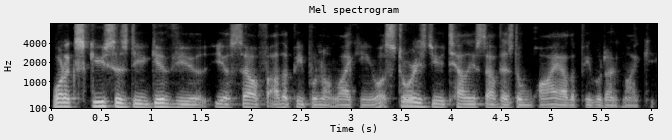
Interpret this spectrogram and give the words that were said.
What excuses do you give you yourself for other people not liking you? What stories do you tell yourself as to why other people don't like you?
